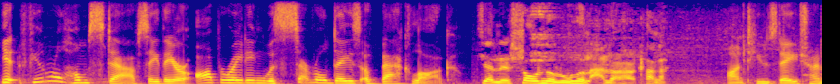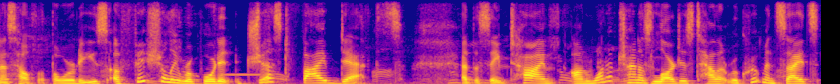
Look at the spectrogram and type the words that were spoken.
Yet funeral home staff say they are operating with several days of backlog. 见这烧人的炉子拿这儿看看。 On Tuesday, China's health authorities officially reported just five deaths. At the same time, on one of China's largest talent recruitment sites,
